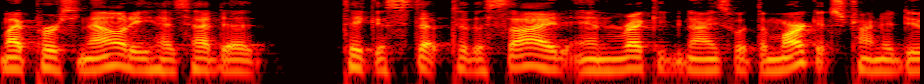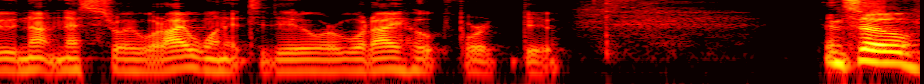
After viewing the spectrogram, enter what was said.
my personality has had to take a step to the side and recognize what the market's trying to do, not necessarily what I want it to do or what I hope for it to do. And so,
